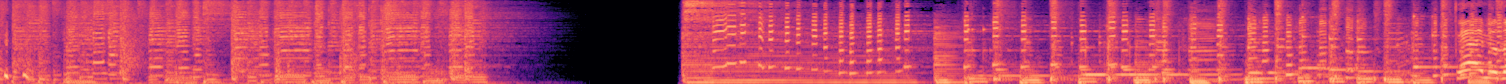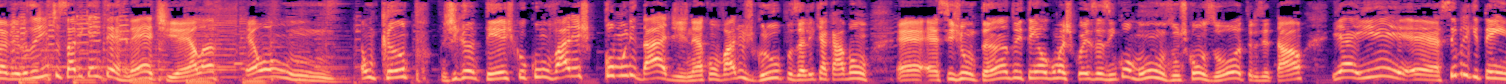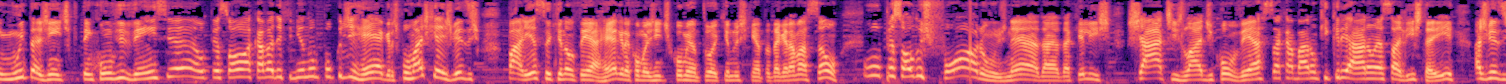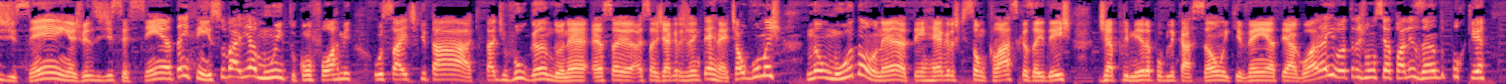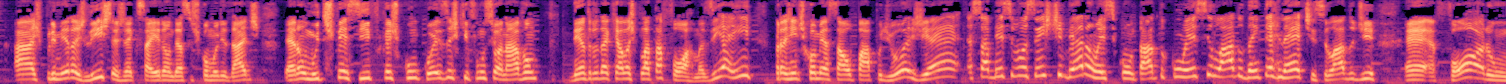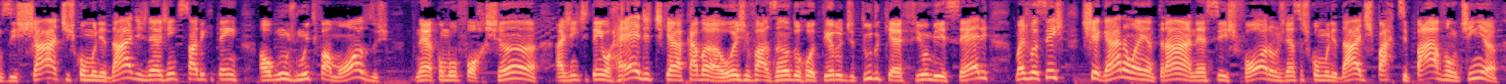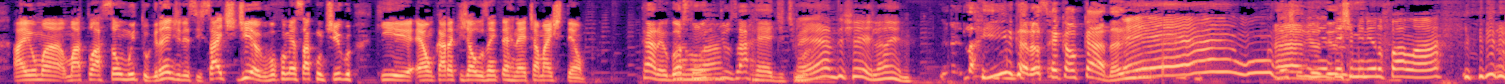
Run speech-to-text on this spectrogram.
meus amigos, a gente sabe que a internet, ela é um, é um campo gigantesco com várias comunidades, né? Com vários grupos ali que acabam é, é, se juntando e tem algumas coisas em comuns uns com os outros e tal. E aí, é, sempre que tem muita gente que tem convivência, o pessoal acaba definindo um pouco de regras. Por mais que às vezes pareça que não tenha regra, como a gente comentou aqui no esquenta da gravação, o pessoal dos fóruns, né? Da, daqueles chats lá de conversa, acabaram que criaram essa lista aí, às vezes de 100, às vezes de 60, enfim, isso varia muito conforme o site que tá, que tá divulgando, né, essa, essas regras da internet. Algumas não mudam, né, tem regras que são clássicas aí desde a primeira publicação e que vem até agora, e outras vão se atualizando porque as primeiras listas né, que saíram dessas comunidades eram muito específicas com coisas que funcionavam dentro daquelas plataformas. E aí, pra gente começar o papo de hoje, é, é saber se vocês tiveram esse contato com esse lado da internet, esse lado de é, fóruns e chats, comunidades, né? A gente sabe que tem alguns muito famosos, né, como o Forchan, a gente tem o Reddit, que acaba hoje vazando o roteiro de tudo que é filme e série, mas vocês chegaram a entrar nesses fóruns, nessas comunidades, participavam, tinha aí uma, uma atuação muito grande nesses sites? Diego, vou começar contigo, que é um cara que já usa a internet há mais tempo. Cara, eu gosto muito lá. de usar Reddit, mano. É, deixa ele, olha ele. Ih, garoto, recalcada. É, hum, deixa, Ai, o menino, deixa o menino falar.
